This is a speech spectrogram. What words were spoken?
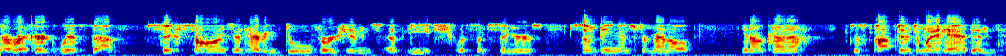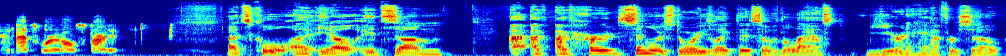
a record with uh, six songs and having dual versions of each with some singers, some being instrumental, you know, kind of just popped into my head, and, and that's where it all started. That's cool. I, you know, it's um, I, I've I've heard similar stories like this over the last year and a half or so,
